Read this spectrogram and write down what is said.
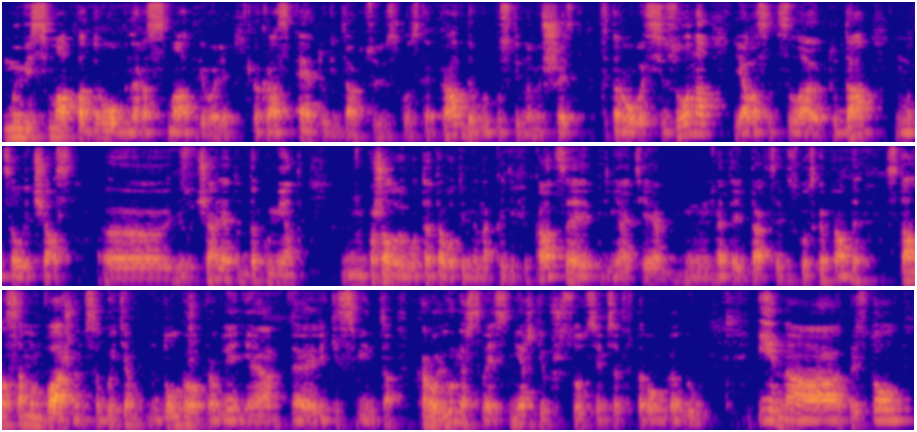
Мы весьма подробно рассматривали как раз эту редакцию «Вестготской правды» в выпуске номер 6 второго сезона. Я вас отсылаю туда. Мы целый час э, изучали этот документ. Пожалуй, вот эта вот именно кодификация и принятие этой редакции Песковской правды стало самым важным событием долгого правления э, Рики Свинта. Король умер своей смертью в 672 году. И на престол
